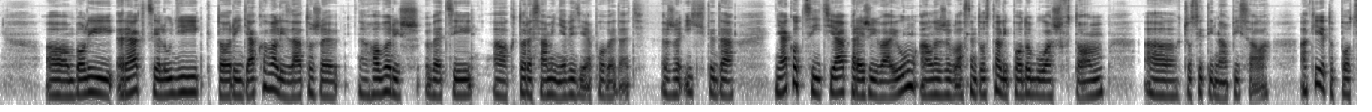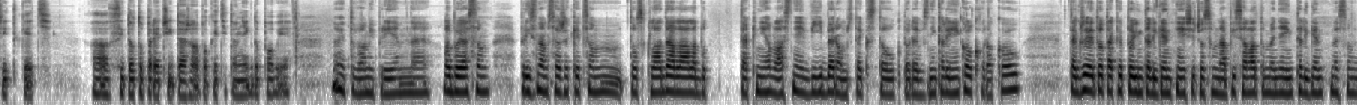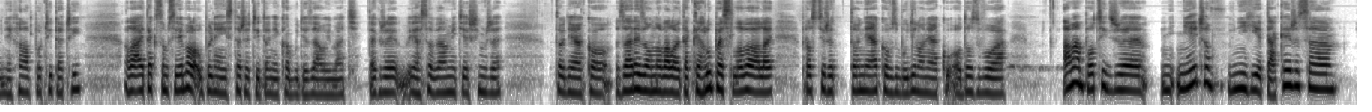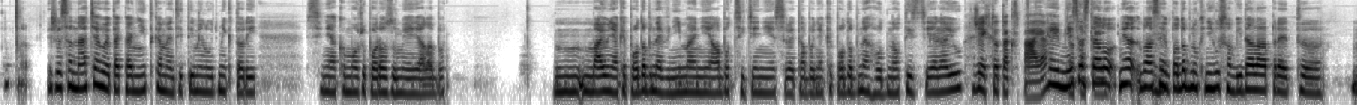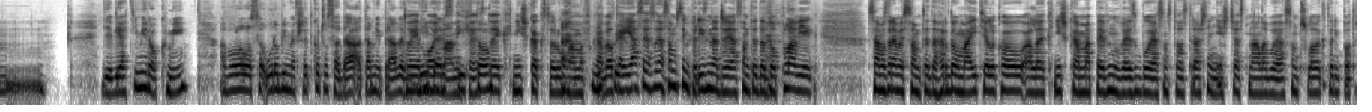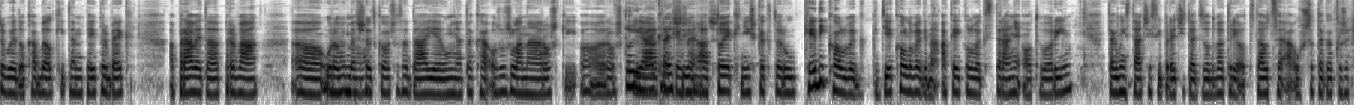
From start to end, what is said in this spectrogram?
Boli reakcie ľudí, ktorí ďakovali za to, že hovoríš veci ktoré sami nevedia povedať. Že ich teda nejako cítia, prežívajú, ale že vlastne dostali podobu až v tom, čo si ty napísala. Aký je to pocit, keď si toto prečítaš alebo keď ti to niekto povie? No je to veľmi príjemné, lebo ja som, priznám sa, že keď som to skladala, lebo tá kniha vlastne výberom z textov, ktoré vznikali niekoľko rokov, takže je to takéto inteligentnejšie, čo som napísala, to menej inteligentné som nechala v počítači, ale aj tak som si nebola úplne istá, že či to niekoho bude zaujímať. Takže ja sa veľmi teším, že to nejako zarezonovalo, je také hlúpe slovo, ale proste, že to nejako vzbudilo nejakú odozvu a, a mám pocit, že niečo v nich je také, že sa, že sa naťahuje taká nitka medzi tými ľuďmi, ktorí si nejako môžu porozumieť alebo majú nejaké podobné vnímanie alebo cítenie sveta alebo nejaké podobné hodnoty zdieľajú. Že ich to tak spája? Hej, mne sa taký... stalo, mňa vlastne mm. podobnú knihu som vydala pred mm, deviatimi rokmi a volalo sa Urobíme všetko, čo sa dá a tam je práve To je môj manifest, týchto... to je knižka, ktorú mám v kabelke. Ja sa, ja sa musím priznať, že ja som teda do plaviek Samozrejme som teda hrdou majiteľkou, ale knižka má pevnú väzbu. Ja som z toho strašne nešťastná, lebo ja som človek, ktorý potrebuje do kabelky ten paperback a práve tá prvá uh, urobíme no, no. všetko, čo sa dá, je u mňa taká ožužlaná rožky, uh, rožky to a, také, že, a to je knižka, ktorú kedykoľvek, kdekoľvek, na akejkoľvek strane otvorím, tak mi stačí si prečítať zo 2-3 odstavce a už sa tak akože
